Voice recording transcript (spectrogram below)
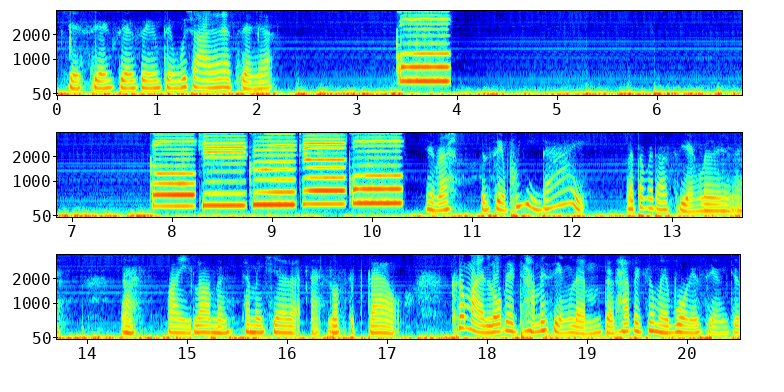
โอเคเสียงเสียงเสียงเสียงผู้ชายนะเนี่ยเสียงเนี้ย こかきくけこ เห็นไหมเป็นเสียงผู้หญิงได้ ไม่ต้องไปดัดเสียงเลยเห็นะอ่ะ ฟังอีกรอบหนึ่งถ้าไม่เชื่อก็อ่ะลบสิบเก้า เครื่องหมายลบเนี่ยจะทำให้เสียงแหลม แต่ถ้าเป็นเครื่องหมายบวกเนี่ยเสียงจะ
